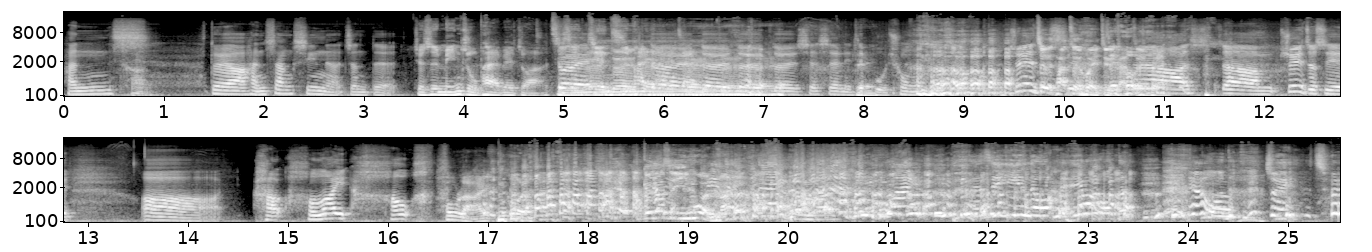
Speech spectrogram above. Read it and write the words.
很。对啊，很伤心啊，真的。就是民主派被抓，只是建制派的在。对对对，谢谢你的补充。所以这个他最会，这个他最会。啊，嗯，所以就是，啊。后后来后后来后来，刚刚是英文吗？后来是印度文，因为我的因为我的最最，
